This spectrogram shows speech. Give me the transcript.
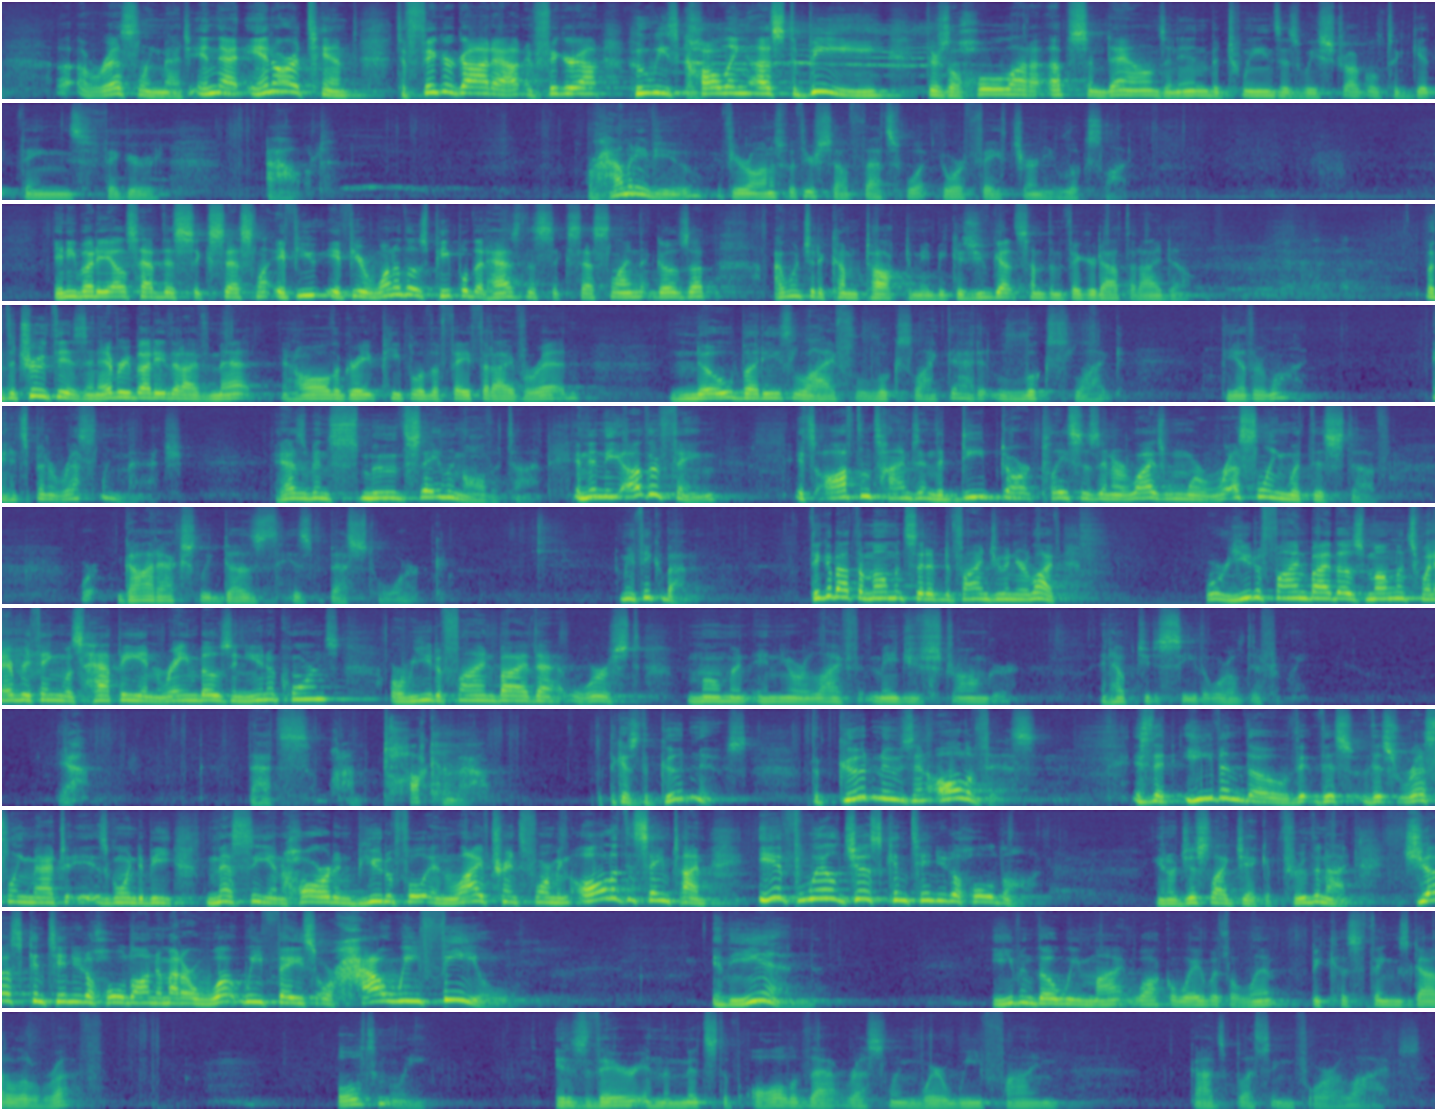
a wrestling match. In that, in our attempt to figure God out and figure out who He's calling us to be, there's a whole lot of ups and downs and in betweens as we struggle to get things figured out. Or how many of you, if you're honest with yourself, that's what your faith journey looks like? Anybody else have this success line? If, you, if you're one of those people that has the success line that goes up, I want you to come talk to me because you've got something figured out that I don't. But the truth is, in everybody that I've met and all the great people of the faith that I've read, nobody's life looks like that. It looks like the other line. And it's been a wrestling match. It hasn't been smooth sailing all the time. And then the other thing, it's oftentimes in the deep, dark places in our lives when we're wrestling with this stuff where God actually does his best work. I mean, think about it. Think about the moments that have defined you in your life. Were you defined by those moments when everything was happy and rainbows and unicorns? Or were you defined by that worst moment in your life that made you stronger and helped you to see the world differently? Yeah, that's what I'm talking about. Because the good news, the good news in all of this is that even though this, this wrestling match is going to be messy and hard and beautiful and life transforming all at the same time, if we'll just continue to hold on, you know, just like Jacob through the night, just continue to hold on no matter what we face or how we feel, in the end, even though we might walk away with a limp because things got a little rough, ultimately, it is there in the midst of all of that wrestling where we find God's blessing for our lives.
